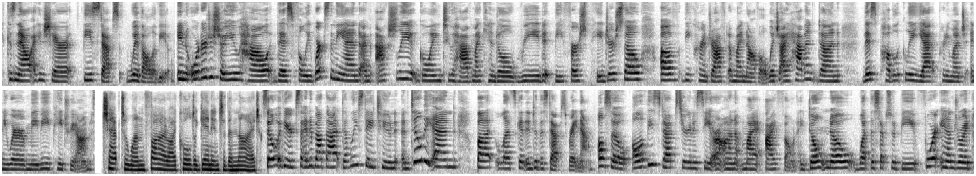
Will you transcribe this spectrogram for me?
because now I can share these steps with all of you. In order to show you how this fully works in the end, I'm actually going to have my Kindle read the first page or so of the current draft of my novel, which I haven't done this publicly yet, pretty much anywhere, maybe Patreon. Chapter 1 Fire I Called Again Into the Night. So if you're excited about that, definitely stay tuned until the end, but let's get into the steps right now. Also, all of these steps you're gonna see are on my iPhone. I don't know what the steps would be for Android,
